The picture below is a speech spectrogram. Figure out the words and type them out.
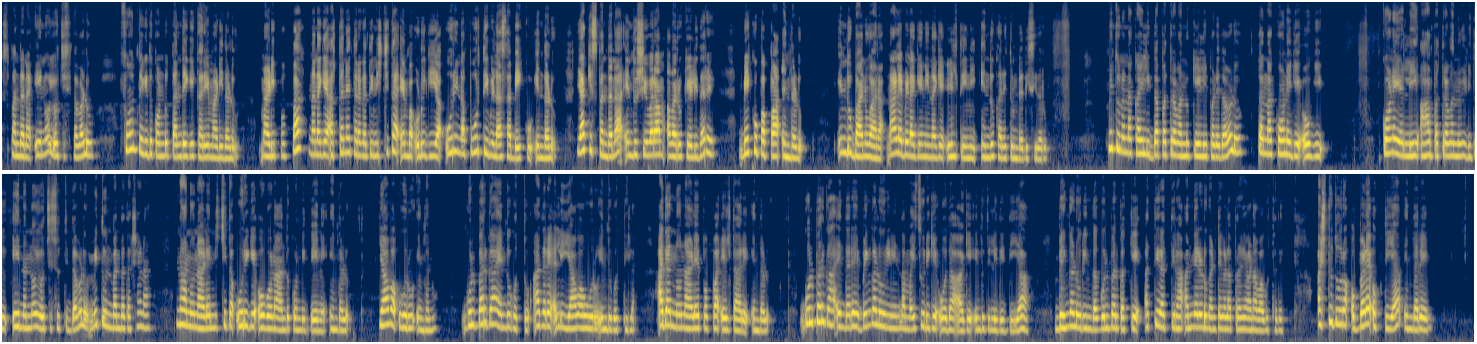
ಸ್ಪಂದನ ಏನೋ ಯೋಚಿಸಿದವಳು, ಫೋನ್ ತೆಗೆದುಕೊಂಡು ತಂದೆಗೆ ಕರೆ ಮಾಡಿದಳು. ಮಾಡಿ ಪಪ್ಪ, ನನಗೆ ಹತ್ತನೇ ತರಗತಿ ನಿಶ್ಚಿತ ಎಂಬ ಹುಡುಗಿಯ ಊರಿನ ಪೂರ್ತಿ ವಿಳಾಸ ಬೇಕು ಎಂದಳು. ಯಾಕೆ ಸ್ಪಂದನ ಎಂದು ಶಿವರಾಮ್ ಅವರು ಕೇಳಿದರೆ, ಬೇಕು ಪಪ್ಪ, ಎಂದಳು. ಇಂದು ಭಾನುವಾರ, ನಾಳೆ ಬೆಳಗ್ಗೆ ನಿನಗೆ ಹೇಳ್ತೀನಿ, ಎಂದು ಕರೆ ತುಂಡರಿಸಿದರು. ಮಿಥುನನ ಕೈಲಿದ್ದ ಪತ್ರವನ್ನು ಕೇಳಿ ಪಡೆದವಳು ತನ್ನ ಕೋಣೆಗೆ ಹೋಗಿ, ಕೋಣೆಯಲ್ಲಿ ಆ ಪತ್ರವನ್ನು ಹಿಡಿದು ಏನನ್ನೋ ಯೋಚಿಸುತ್ತಿದ್ದವಳು. ಮಿಥುನ್ ಬಂದ ತಕ್ಷಣ ನಾನು ನಾಳೆ ನಿಶ್ಚಿತ ಊರಿಗೆ ಹೋಗೋಣ ಅಂದುಕೊಂಡಿದ್ದೇನೆ ಎಂದಳು. ಯಾವ ಊರು ಎಂದನು? ಗುಲ್ಬರ್ಗಾ ಎಂದು ಗೊತ್ತು, ಆದರೆ ಅಲ್ಲಿ ಯಾವ ಊರು ಎಂದು ಗೊತ್ತಿಲ್ಲ. ಅದನ್ನು ನಾಳೆ ಪಪ್ಪ ಹೇಳ್ತಾರೆ ಎಂದಳು. ಗುಲ್ಬರ್ಗಾ ಎಂದರೆ ಬೆಂಗಳೂರಿನಿಂದ ಮೈಸೂರಿಗೆ ಹೋದ ಹಾಗೆ ಎಂದು ತಿಳಿದಿದ್ದೀಯಾ? ಬೆಂಗಳೂರಿಂದ ಗುಲ್ಬರ್ಗಕ್ಕೆ ಹತ್ತಿರತ್ತಿರ ಹನ್ನೆರಡು ಗಂಟೆಗಳ ಪ್ರಯಾಣವಾಗುತ್ತದೆ. ಅಷ್ಟು ದೂರ ಒಬ್ಬಳೇ ಹೋಗ್ತೀಯಾ ಎಂದರೆ,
